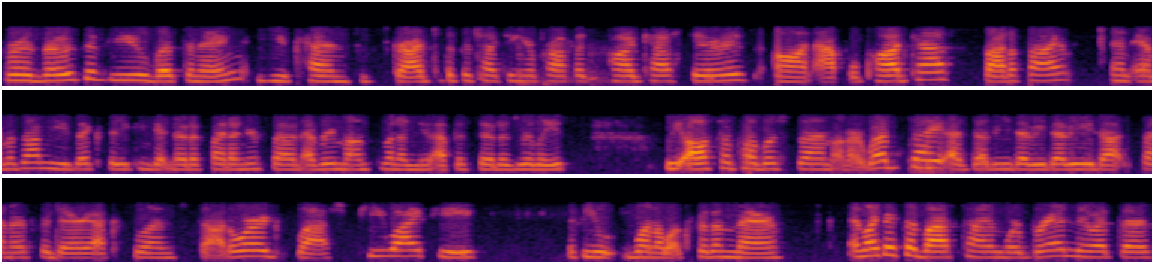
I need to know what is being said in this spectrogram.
for those of you listening, you can subscribe to the Protecting Your Profits podcast series on Apple Podcasts, Spotify, and Amazon Music so you can get notified on your phone every month when a new episode is released. We also publish them on our website at www.centerfordairyexcellence.org slash PYP if you want to look for them there. And like I said last time, we're brand new at this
